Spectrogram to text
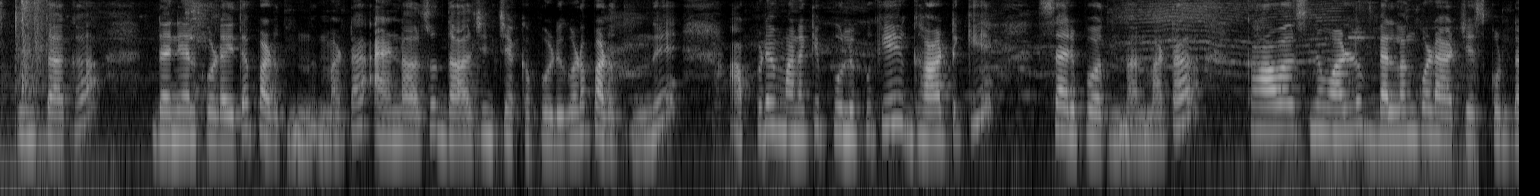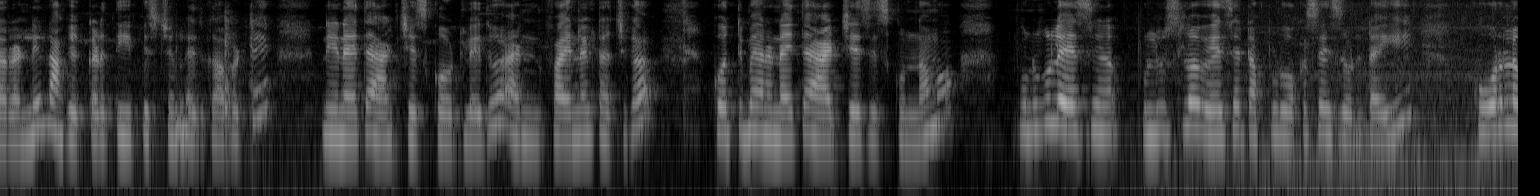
స్పూన్స్ దాకా ధనియాల పొడి అయితే పడుతుంది అనమాట అండ్ ఆల్సో దాల్చిన చెక్క పొడి కూడా పడుతుంది. అప్పుడే మనకి పులుపుకి ఘాటుకి సరిపోతుంది అనమాట కావాల్సిన వాళ్ళు బెల్లం కూడా యాడ్ చేసుకుంటారండి. నాకు ఇక్కడ తీపిష్టం లేదు కాబట్టి నేనైతే యాడ్ చేసుకోవట్లేదు. అండ్ ఫైనల్ టచ్గా కొత్తిమీరని అయితే యాడ్ చేసేసుకుందాము. పునుగులు వేసి పులుసులో వేసేటప్పుడు ఒక సైజు ఉంటాయి. కూరలో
